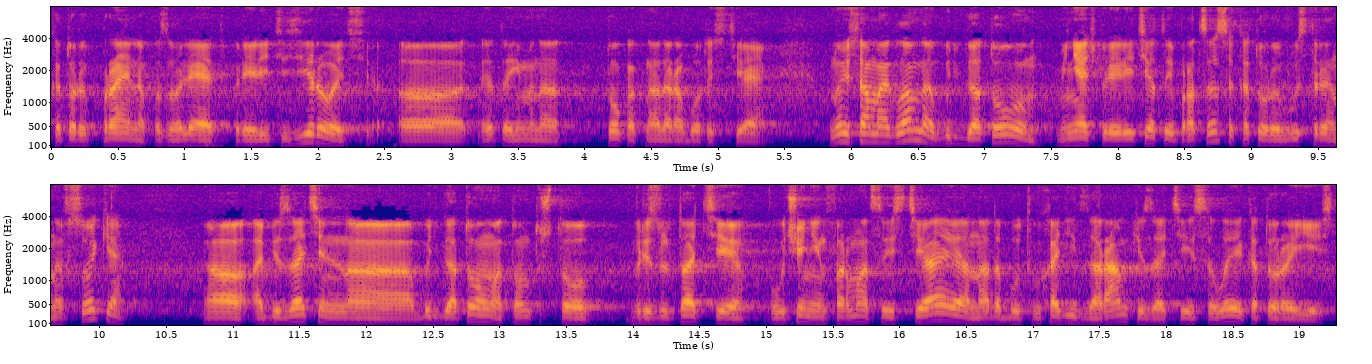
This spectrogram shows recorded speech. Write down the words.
который правильно позволяет приоритизировать, э, это именно то, как надо работать с TI. Ну и самое главное, быть готовым менять приоритеты и процессы, которые выстроены в соке, э, обязательно быть готовым о том, что в результате получения информации из TI надо будет выходить за рамки, за те SLA, которые есть.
